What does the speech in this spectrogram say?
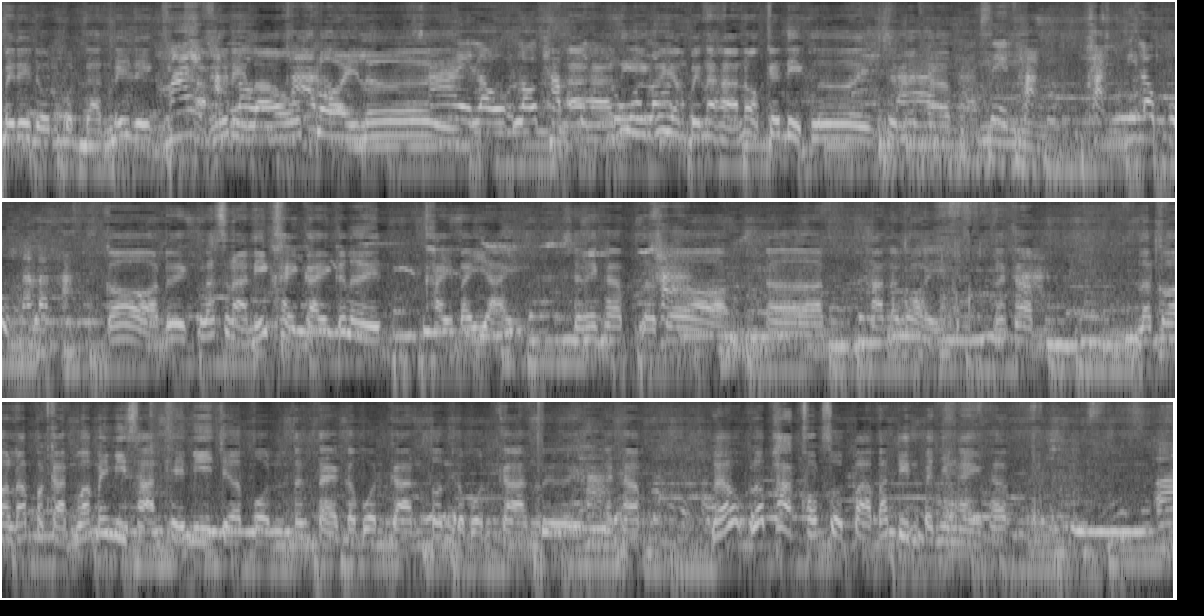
ไม่ได้โดนกดดันไม่ได้ไม่ขังค่ะไว้ในเล้าค่ะปล่อยเลยใช่เราเราทำอาเป็นหารนี่เองก็ยังเป็นอาหารออร์แกนิกเลยใช่ไหมใช่ครับค่ะเศษผักผัก ที่เราปลูกนั่นแหละค่ะ ก็ด้วยลักษณะนี้ไข่ไก่ก็เลยไข่ใบใหญ่ใช่ไหมครับ แล้วก็เอ่อทานอร่อยนะครับ แล้วก็รับประกันว่าไม่มีสารเคมีเจือปนตั้งแต่กระบวนการต้นกระบวนการเลยค่ะนะครับ แล้วแล้วผักของสวนป่าบ้านดินเป็นยังไงครับอ่า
